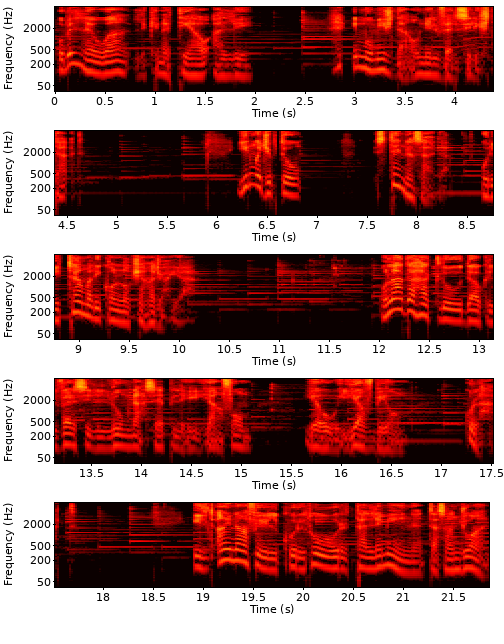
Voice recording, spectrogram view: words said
u bil-lewwa li kienet tiegħu qalli, immu miex dawn il-versi li xtaqt. Jien ma ġibtu stenna sada u li tama li kollok xi ħaġa ħjar. U la daħatlu dawk il-versi li l-lum naħseb li jafhom jew jaf bihom kulħadd. Iltqajna fil-kuritur tal-lemin ta' San Ġwan.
